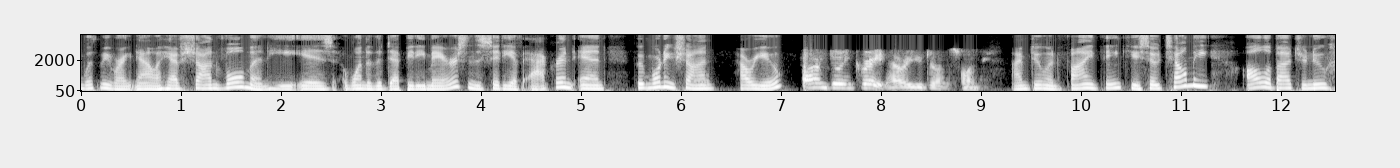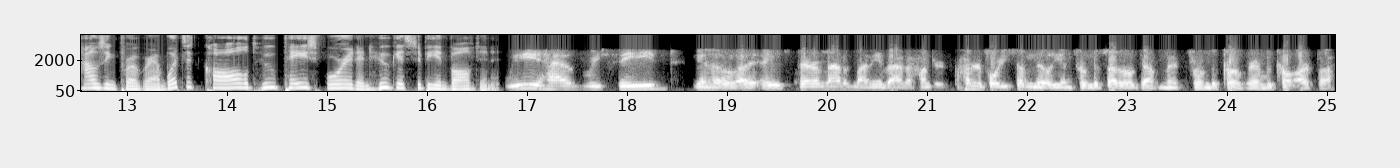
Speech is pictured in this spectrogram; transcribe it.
With me right now, I have Sean Vollman. He is one of the deputy mayors in the city of Akron. And good morning, Sean. How are you? I'm doing great. How are you doing this morning? I'm doing fine. Thank you. So tell me all about your new housing program. What's it called? Who pays for it? And who gets to be involved in it? We have received, you know, a, a fair amount of money, about 100, 147 million from the federal government from the program we call ARPA,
